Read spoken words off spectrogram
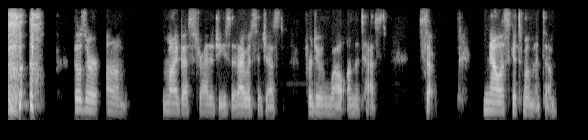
those are um, my best strategies that I would suggest for doing well on the test. So now let's get to momentum.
